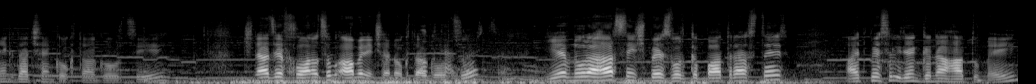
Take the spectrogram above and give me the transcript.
Մենք դա չենք օգտագործի։ Չնայած եւ խոհանոցում ամեն ինչ են օգտագործում եւ նորահարսը ինչպես որ կպատրաստեր, այդպես էլ իրեն գնահատում էին։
